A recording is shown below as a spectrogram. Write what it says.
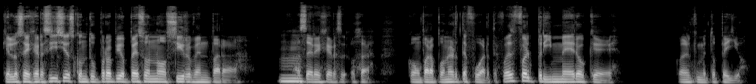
que los ejercicios con tu propio peso no sirven para, hacer ejercicio, o sea, como para ponerte fuerte. Fue, fue el primero que, con el que me topé yo,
